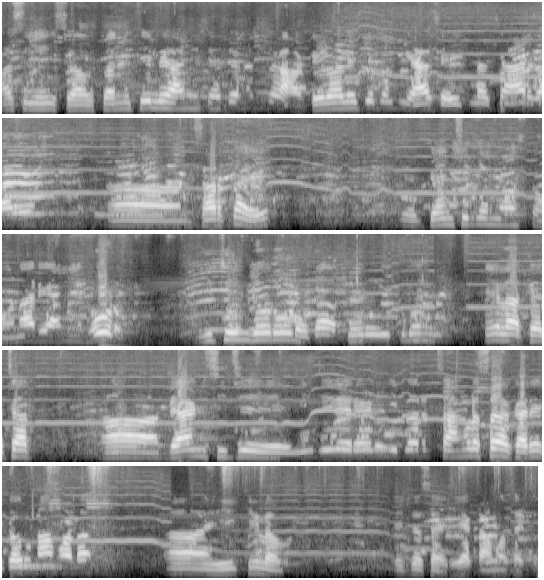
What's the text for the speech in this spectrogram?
असे हे संस्थांनी केले आणि त्याच्यानंतर हॉटेलवाल्याचे पण ह्या साईडला चार गाड्या अं, करताय. त्यांची पण व्यवस्था होणार आहे. आणि रोड इथून जो रोड होता तो इकडून केला. त्याच्यात बँडसीचे इंजिनियर यांनी तर चांगलं सहकार्य करून आम्हाला हे केलं. त्याच्यासाठी या कामासाठी.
